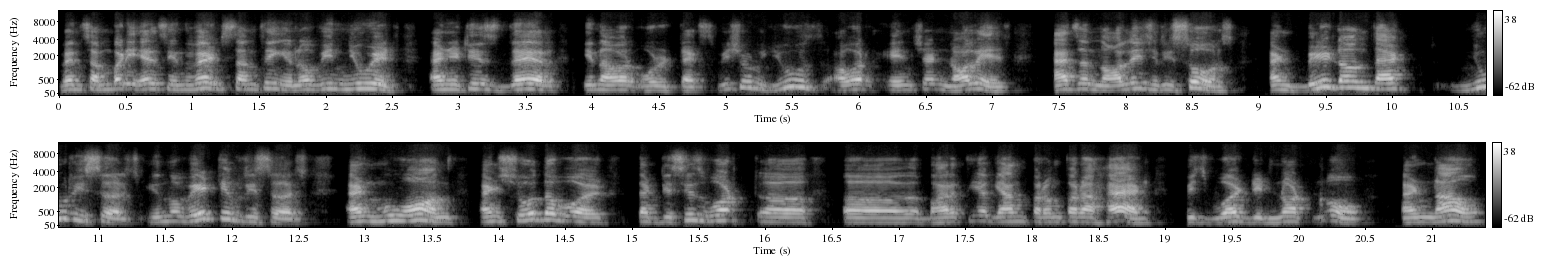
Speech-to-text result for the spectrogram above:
when somebody else invents something, you know, we knew it and it is there in our old text. We should use our ancient knowledge as a knowledge resource and build on that new research, innovative research, and move on and show the world that this is what uh, uh, Bharatiya Gyan Parampara had, which world did not know. And now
